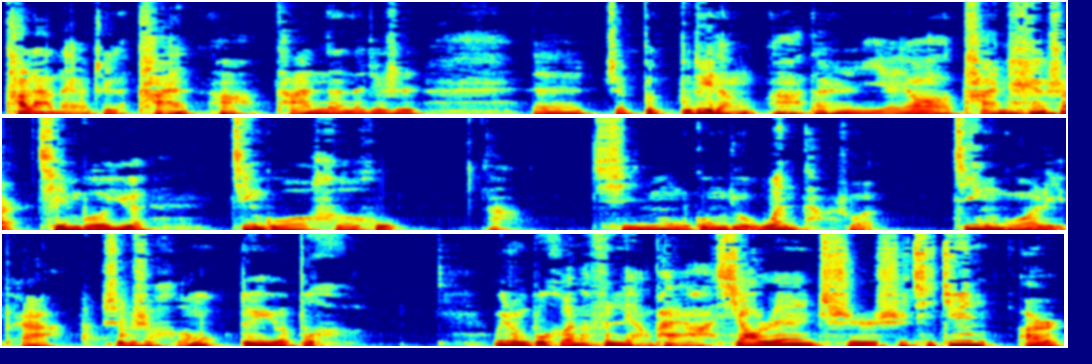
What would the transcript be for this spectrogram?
他俩的这个谈啊谈的那就是，呃，这不不对等啊，但是也要谈这个事儿。秦伯曰：“晋国何乎？”啊，秦穆公就问他说。晋国里边啊，是不是和睦？对曰不和。为什么不和呢？分两派啊。小人耻视其君而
